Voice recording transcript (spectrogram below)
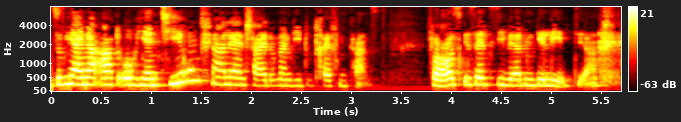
so wie eine Art Orientierung für alle Entscheidungen, die du treffen kannst. Vorausgesetzt, die werden gelebt, ja.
